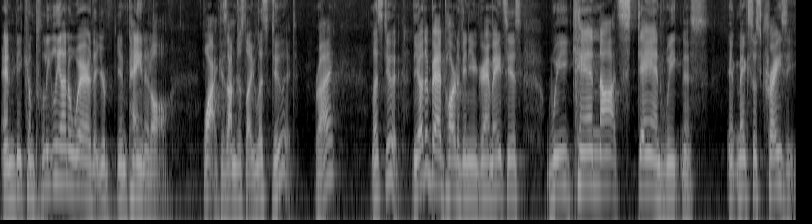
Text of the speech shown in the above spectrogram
and be completely unaware that you're in pain at all. Why? Because I'm just like, let's do it, right? Let's do it. The other bad part of Enneagram 8s is we cannot stand weakness. It makes us crazy,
